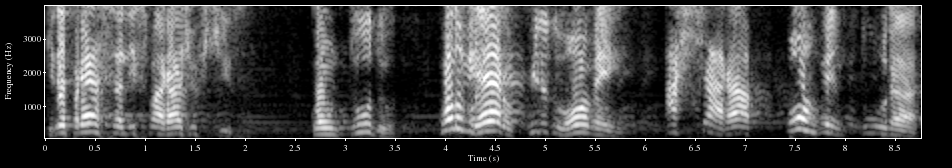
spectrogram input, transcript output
que depressa lhes fará justiça. Contudo, quando vier o filho do homem, achará porventura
